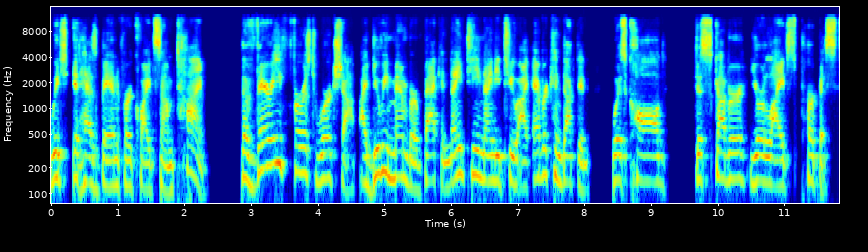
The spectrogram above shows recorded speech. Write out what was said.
which it has been for quite some time. The very first workshop I do remember back in 1992 I ever conducted was called Discover Your Life's Purpose.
